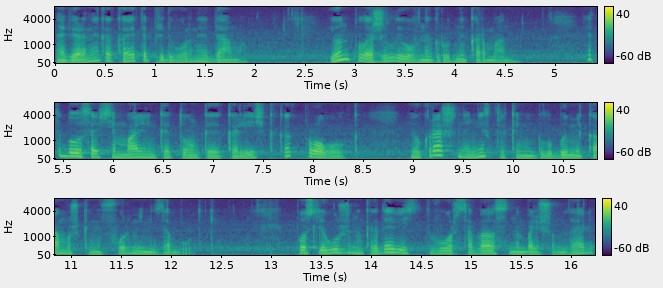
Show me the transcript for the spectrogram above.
наверное, какая-то придворная дама. И он положил его в нагрудный карман. Это было совсем маленькое тонкое колечко, как проволока, и украшенное несколькими голубыми камушками в форме незабудки. После ужина, когда весь двор собрался на большом зале,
